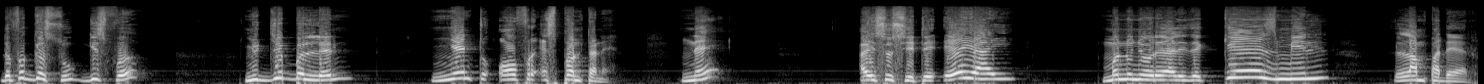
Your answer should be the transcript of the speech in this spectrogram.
dafa gëstu gis fa ñu jébbal leen ñeent offre spontanée ne ay société AI mën nañoo réaliser quinze mille lampadaires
